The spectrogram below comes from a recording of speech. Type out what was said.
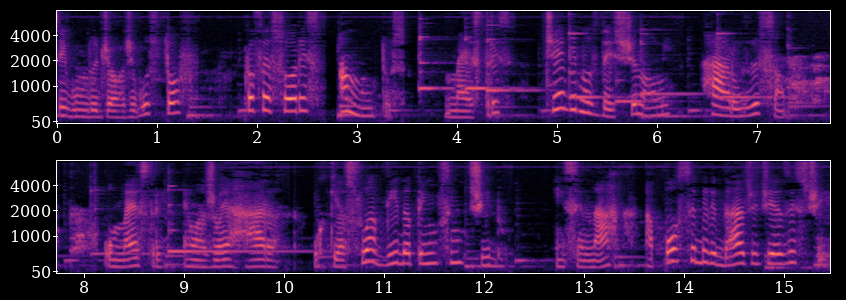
Segundo George Gustavo, professores há muitos, mestres, dignos deste nome, raros são. O mestre é uma joia rara porque a sua vida tem um sentido ensinar a possibilidade de existir.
